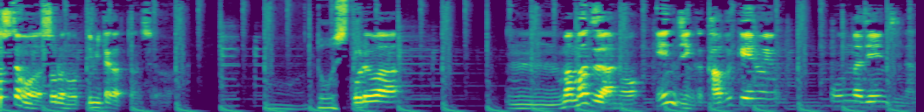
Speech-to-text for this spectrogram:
うしてもソロ乗ってみたかったんですよ。うんどうして？これは、うーん、まあ、まずあの、エンジンが株系の同じエンジンなの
